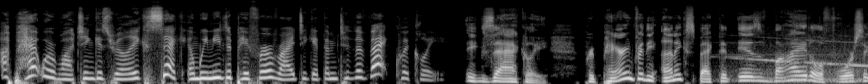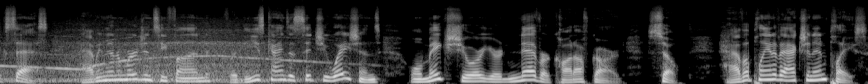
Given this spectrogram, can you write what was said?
a pet we're watching gets really sick and we need to pay for a ride to get them to the vet quickly? Exactly. Preparing for the unexpected is vital for success. Having an emergency fund for these kinds of situations will make sure you're never caught off guard. So, have a plan of action in place,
